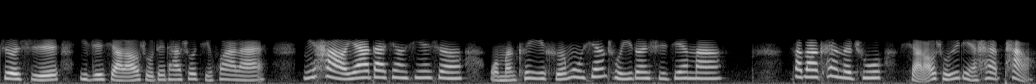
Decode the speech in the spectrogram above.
这时，一只小老鼠对他说起话来：“你好呀，大象先生，我们可以和睦相处一段时间吗？”爸爸看得出小老鼠有点害怕。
